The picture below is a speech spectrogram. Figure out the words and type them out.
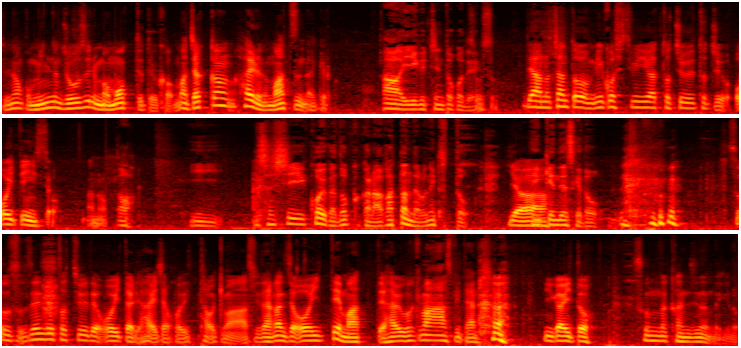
でなんかみんな上手に守ってというか、まあ、若干入るの待つんだけど。ああ入り口のとこで。そうそうであのちゃんとみこしは途中途中置いていいんですよあのあいい優しい声がどっかから上がったんだろうねきっと。いやー。偏見ですけど。そうそう全然途中で置いたりはいじゃあここで一旦置きますみたいな感じで置いて待ってはい動きますみたいな。意外とそんな感じなんだけど。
